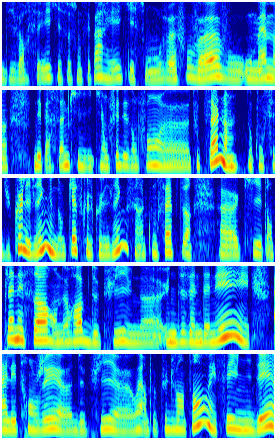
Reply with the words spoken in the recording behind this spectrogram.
divorcé, qui se sont séparés, qui sont veufs ou veuves, ou, même des personnes qui, ont fait des enfants toutes seules. Donc on sait du co-living. Donc qu'est-ce que le co-living? C'est un concept concept euh, qui est en plein essor en Europe depuis une, euh, dizaine d'années et à l'étranger euh, depuis un peu plus de 20 ans. Et c'est une idée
